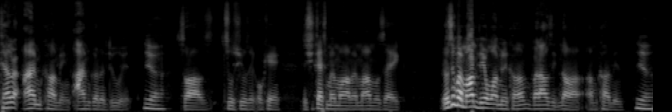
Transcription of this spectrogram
Tell her I'm coming. I'm gonna do it. Yeah. So I was so she was like, okay. And she texted my mom. and mom was like, it was like my mom didn't want me to come, but I was like, no, I'm coming. Yeah.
